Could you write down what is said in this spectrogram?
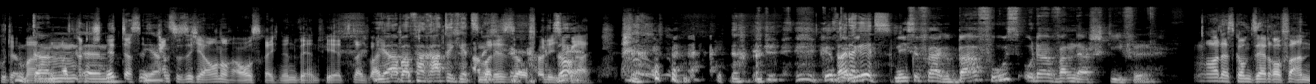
Guter Mann. Dann, das, ähm, Schnitt, das ja. kannst du sicher auch noch ausrechnen, während wir jetzt gleich weiter. Ja, aber verrate ich jetzt nicht. Aber das ist auch völlig so. egal. weiter geht's. Nächste Frage. Barfuß oder Wanderstiefel? Oh, das kommt sehr drauf an.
